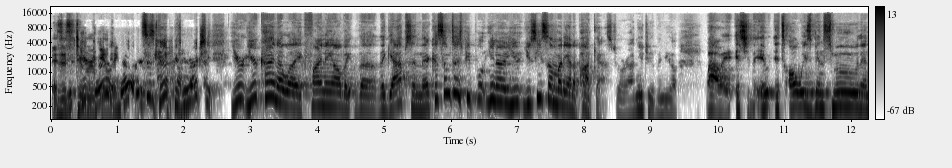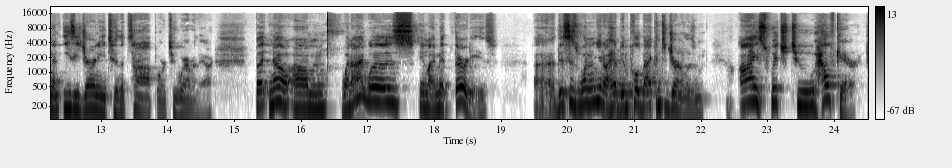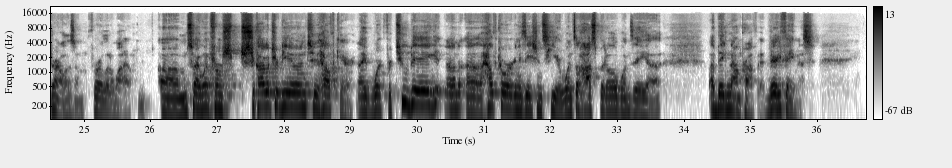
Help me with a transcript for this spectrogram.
is this too revealing? No, this is good because you're actually you're you're kind of like finding all the, the the gaps in there. Because sometimes people, you know, you you see somebody on a podcast or on YouTube and you go, wow, it's it, it's always been smooth and an easy journey to the top or to wherever they are. But no, um, when I was in my mid 30s, uh, this is when you know I had been pulled back into journalism. I switched to healthcare journalism for a little while. Um, so I went from Sh- Chicago Tribune to healthcare. I worked for two big uh, uh, healthcare organizations here. One's a hospital, one's a uh, a big nonprofit, very famous.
